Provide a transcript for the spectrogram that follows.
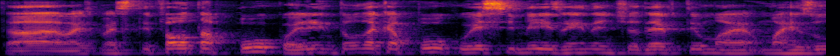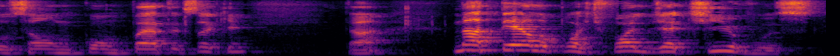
tá? Mas, mas falta pouco aí, então daqui a pouco, esse mês ainda, a gente já deve ter uma, uma resolução completa disso aqui, tá? Na tela, o portfólio de ativos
